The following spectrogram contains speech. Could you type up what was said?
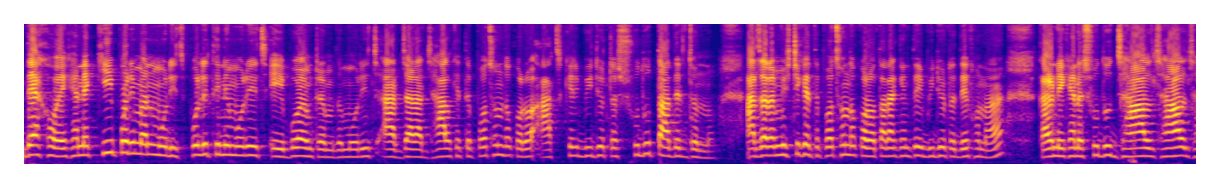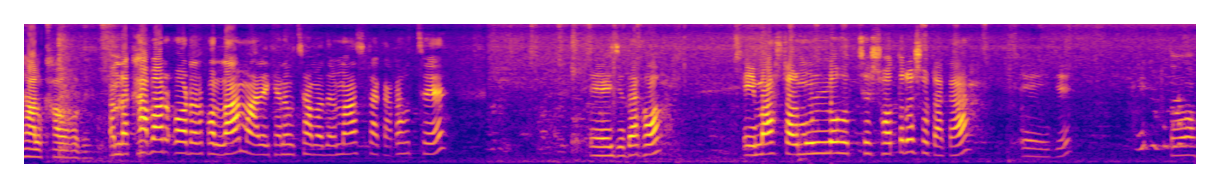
দেখো এখানে কি পরিমাণ মরিচ? পলিথিনে মরিচ এই বয়ামটার মধ্যে মরিচ। আর যারা ঝাল খেতে পছন্দ করো আজকের ভিডিওটা শুধু তাদের জন্য। আর যারা মিষ্টি খেতে পছন্দ করো তারা কিন্তু এই ভিডিওটা দেখো না। কারণ এখানে শুধু ঝাল ঝাল ঝাল খাওয়া হবে। আমরা খাবার অর্ডার করলাম আর এখানে হচ্ছে আমাদের মাছটা কাটা হচ্ছে। এই যে দেখো এই মাছটার মূল্য হচ্ছে সতেরোশো টাকা। এই যে তো-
